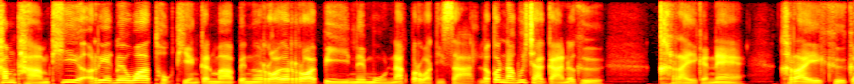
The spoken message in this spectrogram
คำถามที่เรียกได้ว่าถกเถียงกันมาเป็นร้อยร้อยปีในหมู่นักประวัติศาสตร์ แล้วก็นักวิชาการก็คือ ใครกันแน่ ใครคือก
